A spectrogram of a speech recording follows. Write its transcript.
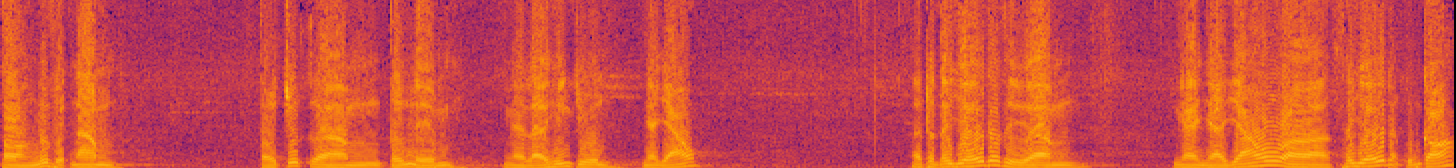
toàn nước Việt Nam tổ chức tưởng niệm ngày lễ hiến chương nhà giáo. Ở trên thế giới đó thì ờ, ngày nhà giáo ờ, thế giới đó cũng có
